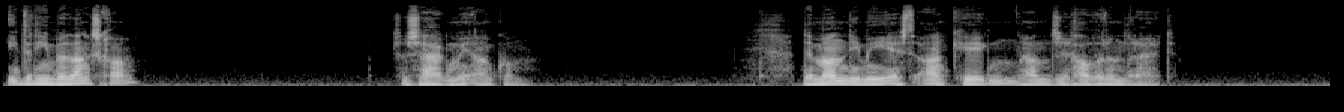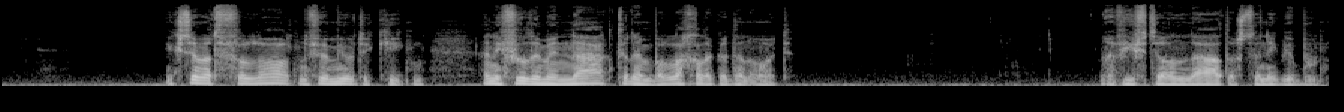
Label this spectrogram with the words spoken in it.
Iedereen gaan? Ze zagen mij aankomen. De man die me eerst aankeken, hadden zich al veromdraaid. Ik stond wat verlaten voor te kijken en ik voelde me naakter en belachelijker dan ooit. En vijf later stond ik weer boeten.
